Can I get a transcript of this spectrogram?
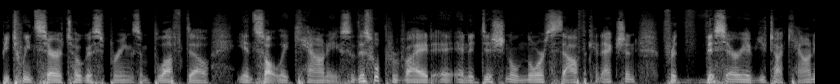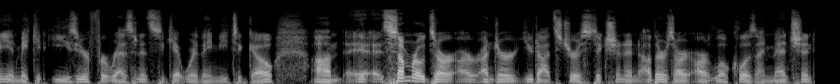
between Saratoga Springs and Bluffdale in Salt Lake County. So this will provide a, an additional north-south connection for this area of Utah County and make it easier for residents to get where they need to go. Um, some roads are, are under UDOT's jurisdiction, and others are, are local, as I mentioned.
